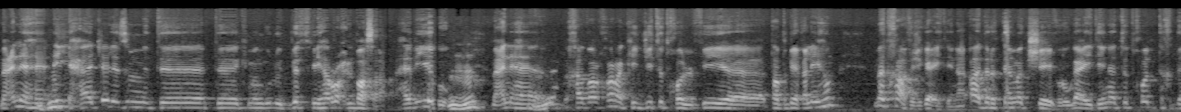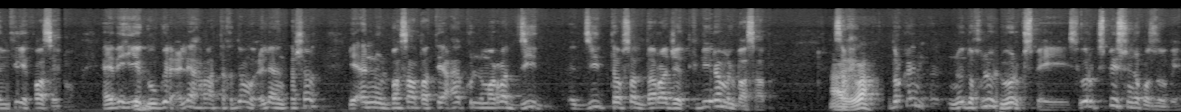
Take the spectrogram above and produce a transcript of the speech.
معناها أي حاجة لازم كما نقولوا تبث فيها روح البصر هذه هي جوجل معناها خبر أخرى كي تجي تدخل في آه، تطبيق عليهم ما تخافش قاعدين قادر تمك شايفه وقاعدين تدخل تخدم فيه فاصيلمون هذه هي جوجل علاه راه تخدم وعلاه انتشرت لأنه البساطة تاعها كل مرة تزيد تزيد توصل درجات كبيرة من البساطة. صح؟ أيوه. درك ندخلوا ال Workspace ال Workspace شنو نقصدوا به.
